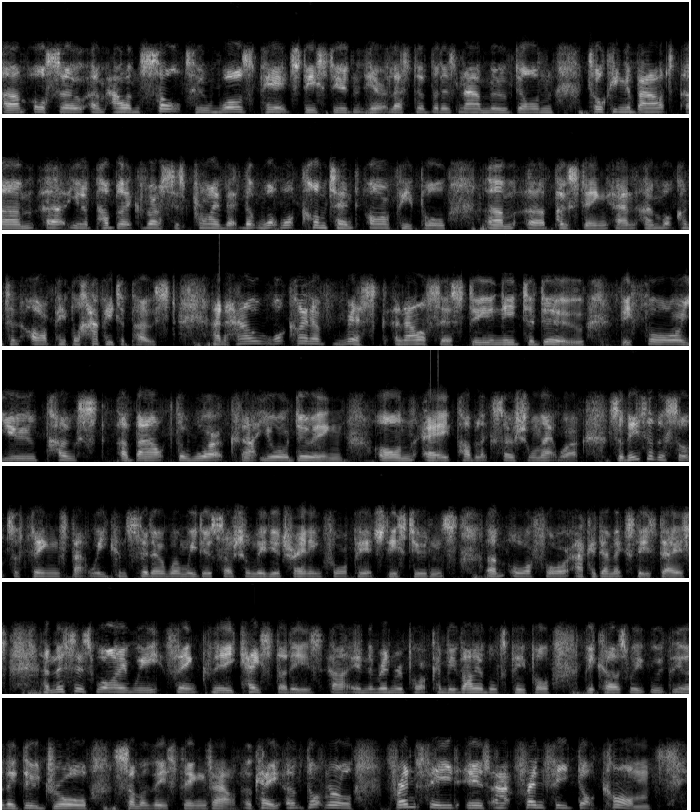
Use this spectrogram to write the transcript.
Um, also, um, Alan Salt, who was PhD student here at Leicester but has now moved on, talking about um, uh, you know public versus private. That what what content are people um, uh, posting and and what content are people happy to post, and how what kind of risk analysis do you need to do before you post about the work that you're doing on a public social network? So these are the sorts of things that we consider when we do social media training for PhD students um, or for academics these days. And this is why we think the case studies uh, in the RIN report can be valuable to people because we, we, you know, they do draw some of these things out. Okay, uh, Dot Rural, FriendFeed is at friendfeed.com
